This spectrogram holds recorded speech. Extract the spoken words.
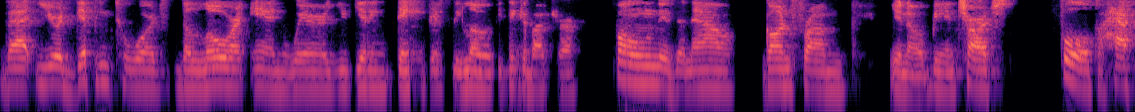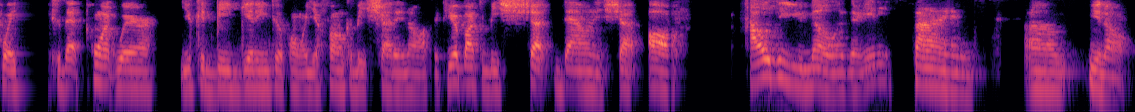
that you're dipping towards the lower end where you're getting dangerously low, if you think about your phone, is it now gone from, you know, being charged full to halfway to that point where you could be getting to a point where your phone could be shutting off. If you're about to be shut down and shut off, how do you know? Are there any signs, um, you know,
